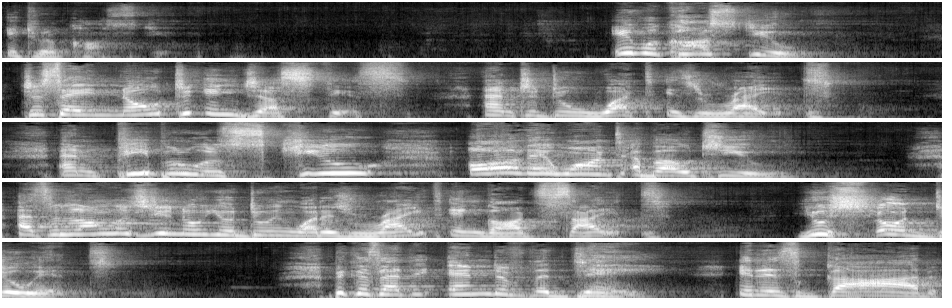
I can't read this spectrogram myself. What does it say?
it will cost you. It will cost you to say no to injustice and to do what is right. And people will skew all they want about you. As long as you know you're doing what is right in God's sight, you should do it. Because at the end of the day, it is God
